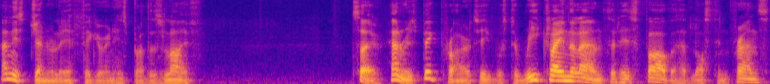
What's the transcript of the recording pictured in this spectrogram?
and is generally a figure in his brother's life. So, Henry's big priority was to reclaim the lands that his father had lost in France,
